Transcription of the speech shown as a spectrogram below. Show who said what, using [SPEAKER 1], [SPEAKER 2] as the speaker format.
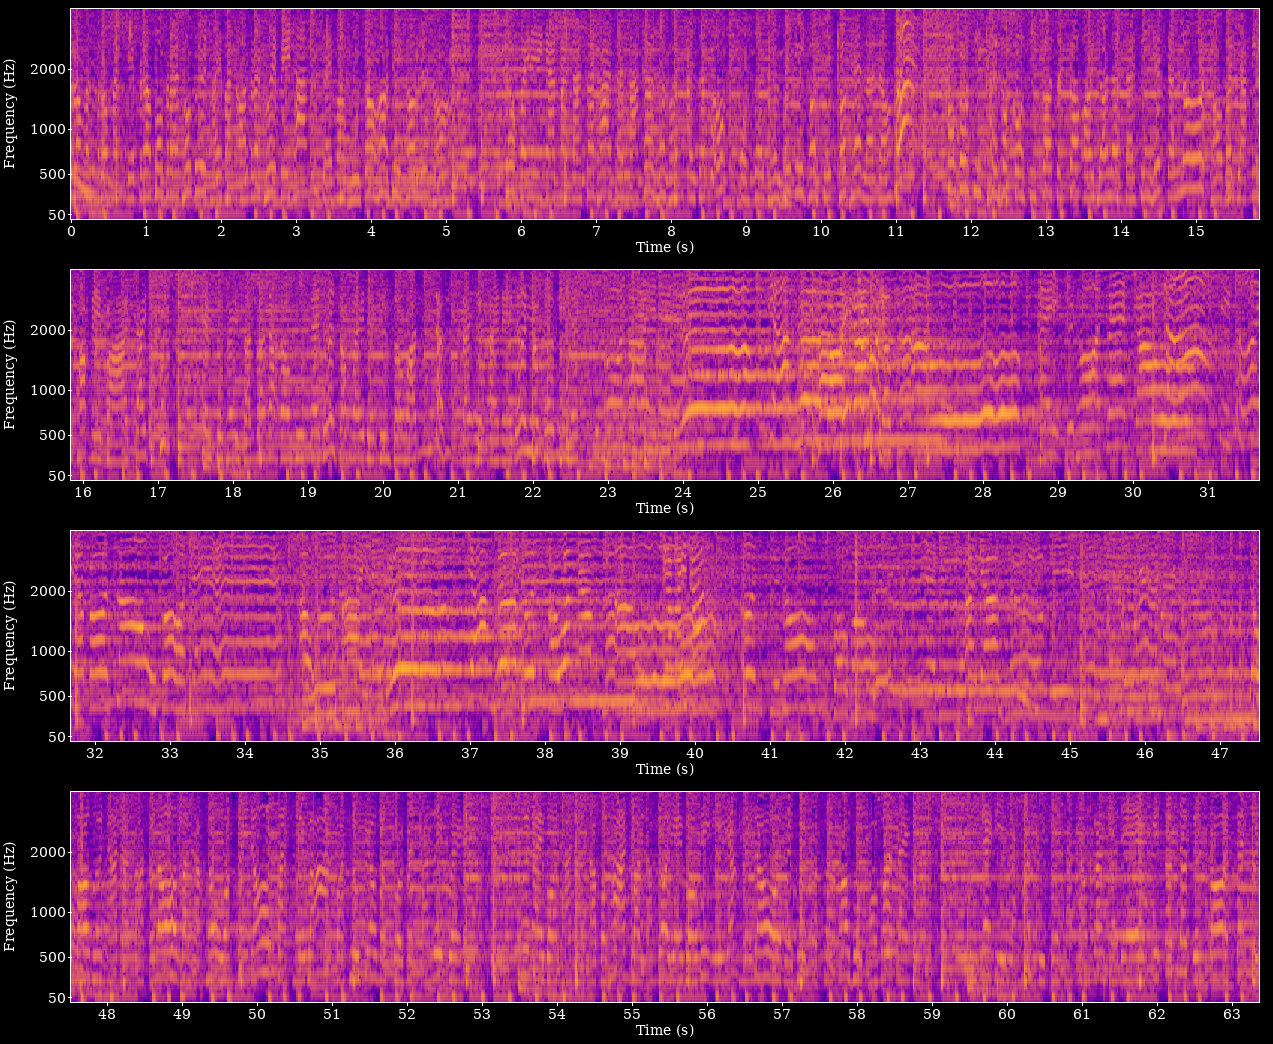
[SPEAKER 1] ตรมันตรมันเจ็บระบบระ
[SPEAKER 2] ทบเรือไทยมันอ่อนระถ้วยไปทั้งใจบ่ผู้เศร้าห้าที่เขาเรือหของเขาไปในงานมันั่งสถานสันหลังข้างเฮื
[SPEAKER 1] อนไอสะโถอกเสือเถิ
[SPEAKER 2] นมือนี่เขาเสร็จเขาแท้
[SPEAKER 1] ละน้องเขาโคสีกันเขาโกสีก็จะก็องอ่อยย้อนแล้
[SPEAKER 2] วแต่สีเฮ็ดกันโลดทอว่าอยา
[SPEAKER 1] กมี
[SPEAKER 2] ภาพไม่บาดใจให้สุขให้สันมานัาเอาบุญในเด้อสบายได็กขึ้นสวรรค์จันได้เอิญไอในเด้อยังเ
